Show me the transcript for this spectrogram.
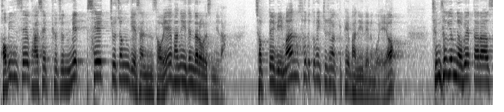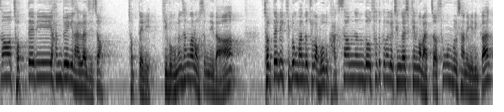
법인세 과세 표준 및 세액 조정 계산서에 반영이 된다고 그랬습니다. 접대비만 소득금액 조정학계표에 반영이 되는 거예요. 중소기업 여부에 따라서 접대비 한도액이 달라지죠. 접대비. 기부금은 상관없습니다. 접대비 기부금 한도 초과 모두 각 사업년도 소득금액을 증가시키는 거 맞죠? 순금불산입이니까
